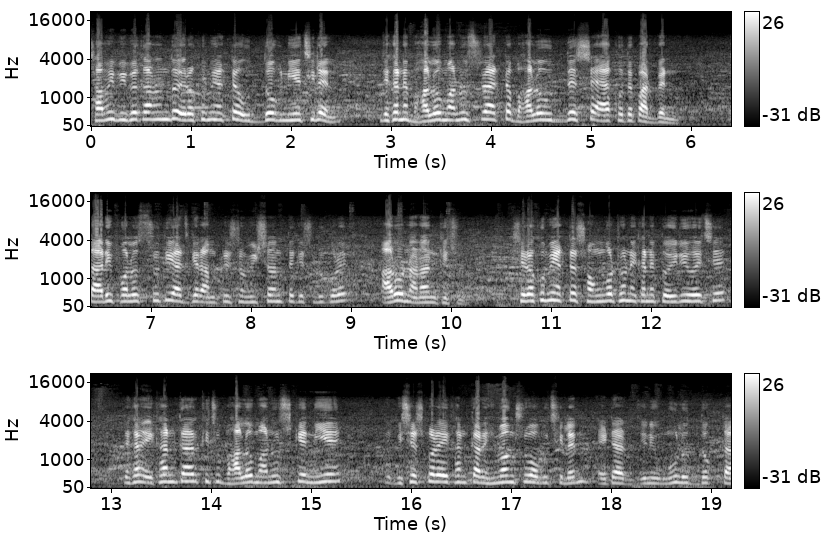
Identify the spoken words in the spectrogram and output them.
স্বামী বিবেকানন্দ এরকমই একটা উদ্যোগ নিয়েছিলেন, যেখানে ভালো মানুষরা একটা ভালো উদ্দেশ্যে এক হতে পারবেন। তারই ফলশ্রুতি আজকে রামকৃষ্ণ মিশন থেকে শুরু করে আরও নানান কিছু। সেরকমই একটা সংগঠন এখানে তৈরি হয়েছে। এখানে এখানকার কিছু ভালো মানুষকে নিয়ে, বিশেষ করে এখানকার হিমাংশুবাবু ছিলেন, এটার যিনি মূল উদ্যোক্তা,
